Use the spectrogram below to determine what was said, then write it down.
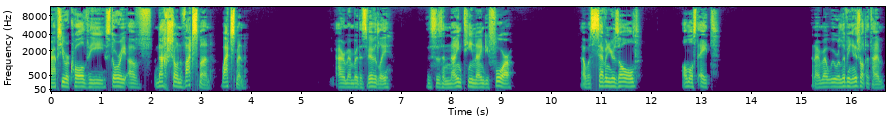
Perhaps you recall the story of Nachshon Wachsman, Wachsman. I remember this vividly. This is in 1994. I was seven years old, almost eight. And I remember we were living in Israel at the time.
